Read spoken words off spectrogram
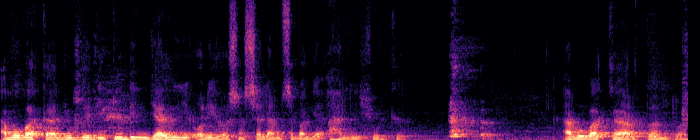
Abu Bakar juga dituding jari oleh Rasulullah SAW sebagai ahli syurga. Abu Bakar tuan-tuan.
